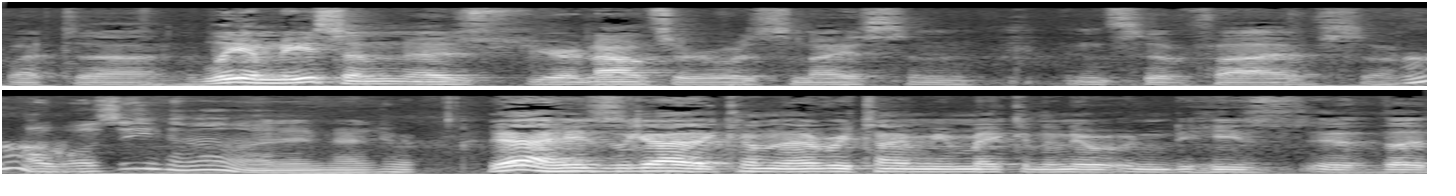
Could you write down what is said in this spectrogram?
but uh, Liam Neeson as your announcer was nice in, in Civ Five. So Oh, was he? No, I didn't. Didn't- yeah, he's the guy that comes every time you make a new. He's uh, the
